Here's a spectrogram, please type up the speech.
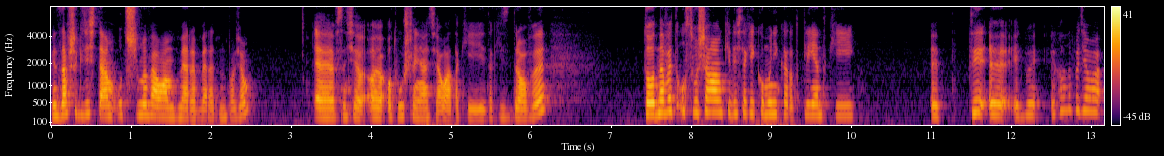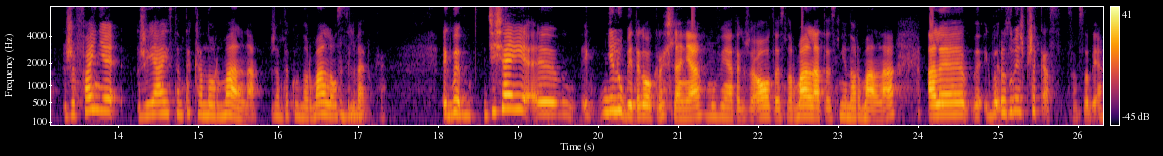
więc zawsze gdzieś tam utrzymywałam w miarę, w miarę ten poziom. E, w sensie e, otłuszczenia ciała, taki, taki zdrowy, to nawet usłyszałam kiedyś taki komunikat od klientki, e, ty, jakby, jak ona powiedziała, że fajnie, że ja jestem taka normalna, że mam taką normalną mhm. sylwetkę. Jakby dzisiaj nie lubię tego określenia, mówienia tak, że o, to jest normalna, to jest nienormalna, ale jakby rozumiesz przekaz sam sobie.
